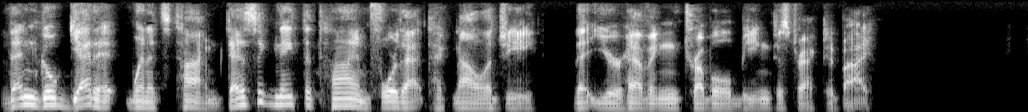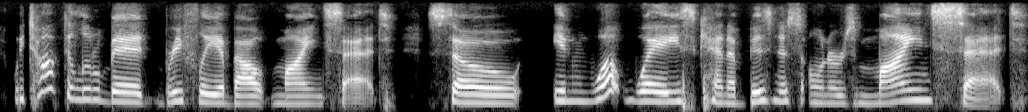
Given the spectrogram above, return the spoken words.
Then go get it when it's time. Designate the time for that technology that you're having trouble being distracted by. We talked a little bit briefly about mindset. So, in what ways can a business owner's mindset,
